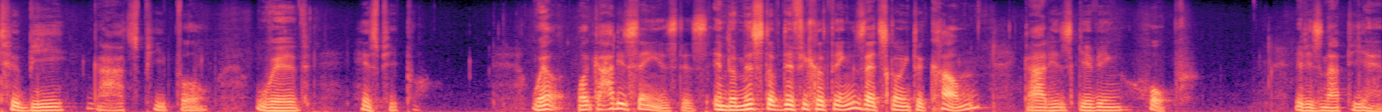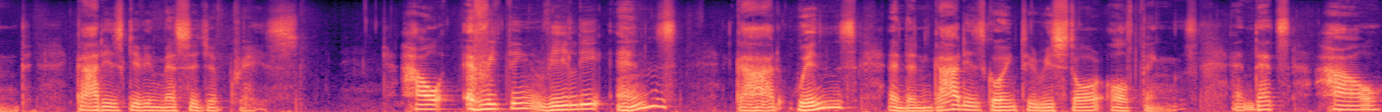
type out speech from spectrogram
to be God's people with His people. Well, what God is saying is this in the midst of difficult things that's going to come, God is giving hope. It is not the end. God is giving message of grace. How everything really ends, God wins, and then God is going to restore all things. And that's how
